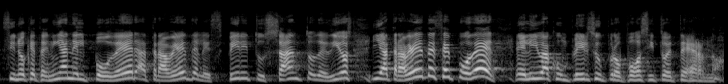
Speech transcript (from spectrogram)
sino que tenían el poder a través del Espíritu Santo de Dios y a través de ese poder Él iba a cumplir su propósito eterno.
